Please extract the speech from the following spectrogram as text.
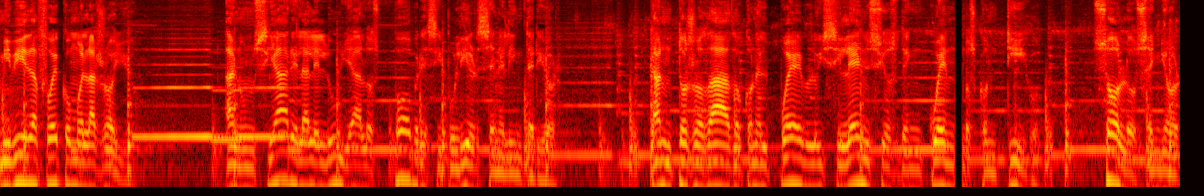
Mi vida fue como el arroyo, anunciar el aleluya a los pobres y pulirse en el interior. Canto rodado con el pueblo y silencios de encuentros contigo, solo Señor.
